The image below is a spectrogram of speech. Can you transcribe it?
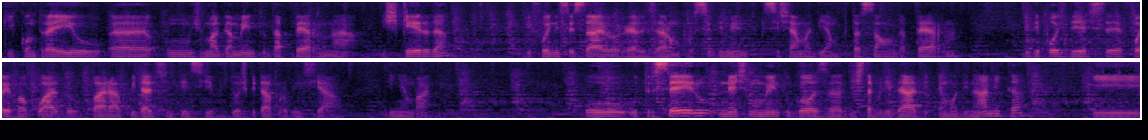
que contraiu uh, um esmagamento da perna esquerda e foi necessário realizar um procedimento que se chama de amputação da perna e depois desse foi evacuado para cuidados intensivos do Hospital Provincial de Inhambane. O, o terceiro, neste momento, goza de estabilidade hemodinâmica e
